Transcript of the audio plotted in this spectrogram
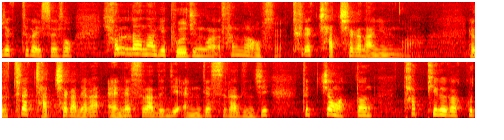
젝트가 있어서 현란하게 보여주는 거랑 상관없어요. 트랙 자체가 나뉘는 거야. 그래서 트랙 자체가 내가 MS라든지 MDS라든지 특정 어떤 topic을 갖고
